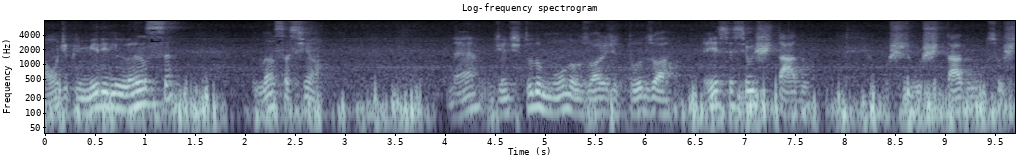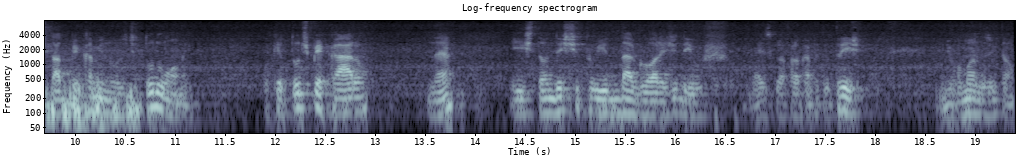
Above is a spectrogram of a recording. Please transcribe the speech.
onde primeiro ele lança, lança assim, ó, né? diante de todo mundo, aos olhos de todos, ó, esse é seu estado, o, o estado, o seu estado pecaminoso de todo homem, porque todos pecaram, né? E estão destituídos da glória de Deus. É isso que vai falar no capítulo 3 de Romanos, então.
